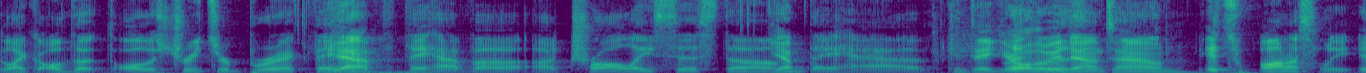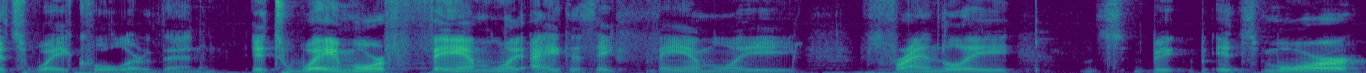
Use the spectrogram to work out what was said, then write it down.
Like all the all the streets are brick. They Yeah. have they have a, a trolley system. Yep. They have Can take you all the way Listen, downtown. It's honestly, it's way cooler than. It's way more family. I hate to say family friendly. It's, it's more.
